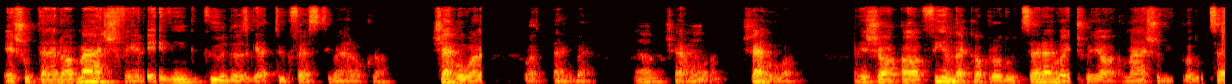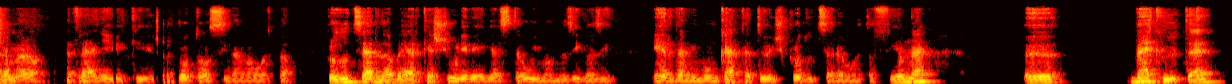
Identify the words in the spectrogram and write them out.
és utána másfél évig küldözgettük fesztiválokra. Sehova nem fogadták be. Nem? Sehova. Sehova. És a, a filmnek a producere, vagyis hogy a második producere, mert a Petrányi Viki és a Proton Cinema volt a producer, de a Berkes Júli végezte úgymond az igazi érdemi munkát, tehát ő is producere volt a filmnek. Ő beküldte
